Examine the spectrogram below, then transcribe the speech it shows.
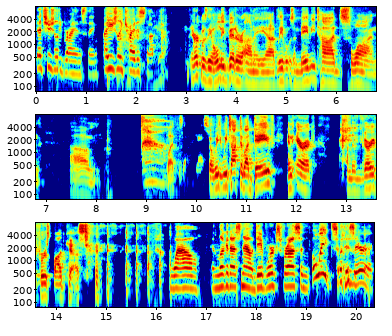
that's usually Brian's thing. I usually try to stop you. Eric was the only bidder on a, uh, I believe it was a maybe Todd Swan. Um, Wow. but yeah, so we, we talked about Dave and Eric on the very first podcast. Wow. And look at us now. Dave works for us, and oh wait, so does Eric.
